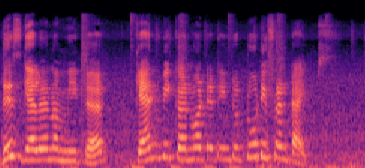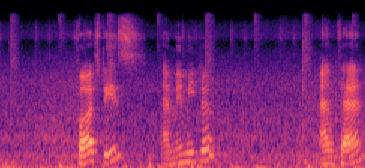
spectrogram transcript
This galvanometer can be converted into two different types. First is ammeter and then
